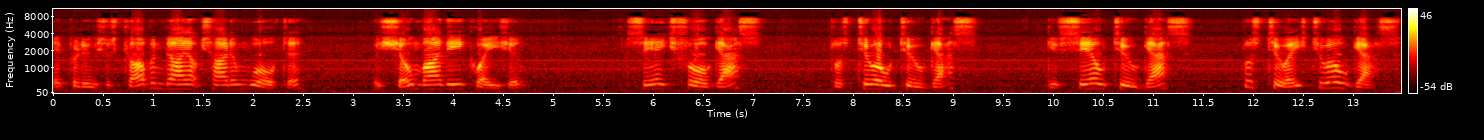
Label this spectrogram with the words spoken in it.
it produces carbon dioxide and water, as shown by the equation CH4 gas plus 2O2 gas gives CO2 gas plus 2H2O gas.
